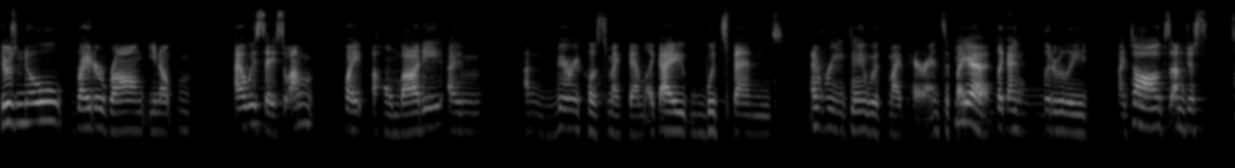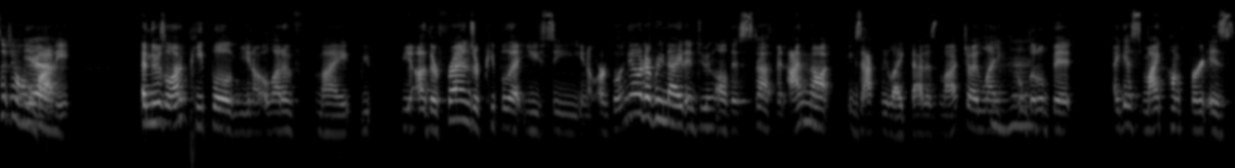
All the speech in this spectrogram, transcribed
There's no right or wrong. You know, I always say so. I'm quite a homebody. I'm I'm very close to my family. Like I would spend every day with my parents if I Yeah. could. Like I literally my dogs. I'm just such a Yeah. homebody. And there's a lot of people, you know, a lot of my y- y- other friends or people that you see, you know, are going out every night and doing all this stuff. And I'm not exactly like that as much. I like a Mhm. little bit. I guess my comfort is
